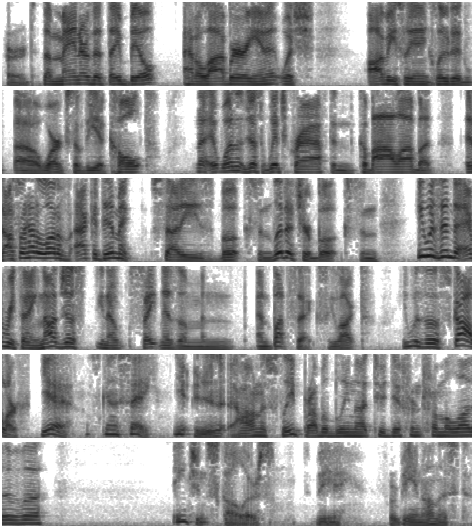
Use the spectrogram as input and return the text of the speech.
Heard. The manor that they built had a library in it, which obviously included uh, works of the occult. It wasn't just witchcraft and Kabbalah, but it also had a lot of academic studies, books, and literature books. And he was into everything, not just you know Satanism and and butt sex. He liked. He was a scholar. Yeah, I was going to say. Yeah, honestly, probably not too different from a lot of uh, ancient scholars, to be, if we're being honest.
